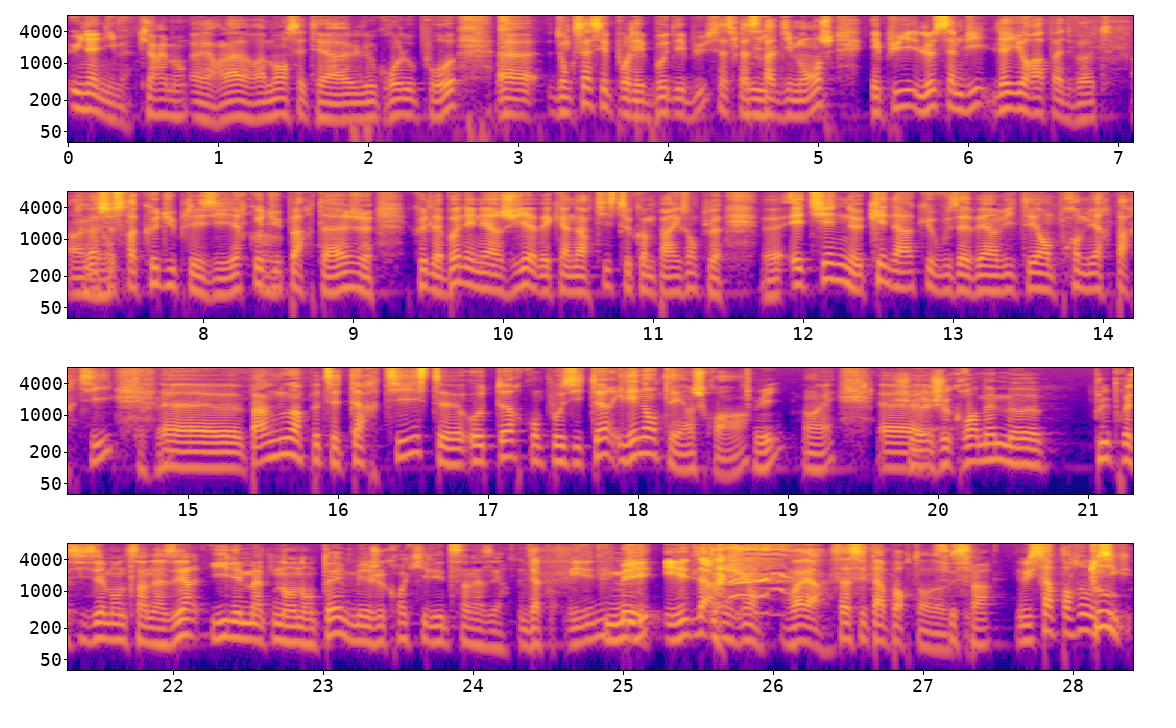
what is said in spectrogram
unanimes. Carrément. Alors là, vraiment, c'était euh, le gros lot pour eux. Euh, donc ça, c'est pour les beaux débuts, ça se passera dimanche. Et puis le samedi, là, il n'y aura pas de vote. Hein. là, ce sera que du plaisir, que du partage, que de la bonne énergie avec un artiste comme par exemple euh, Étienne Kena, que vous avez invité en première partie. Euh, Parle-nous un peu de cet artiste, auteur, compositeur. Il est nantais, hein, je crois. Hein. Oui. Ouais. Je, je, crois même plus précisément de Saint-Nazaire. Il est maintenant nantais, mais je crois qu'il est de Saint-Nazaire. D'accord. Mais il est, de la région. voilà, ça c'est important. C'est ça. Oui, c'est important aussi.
